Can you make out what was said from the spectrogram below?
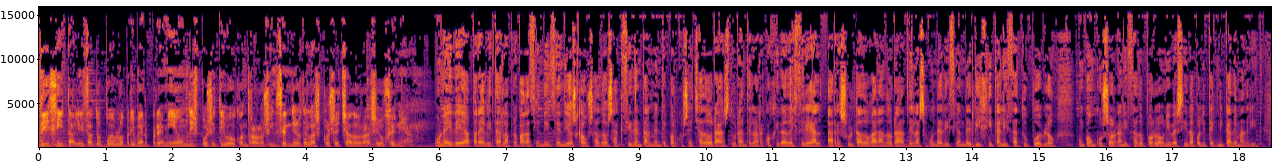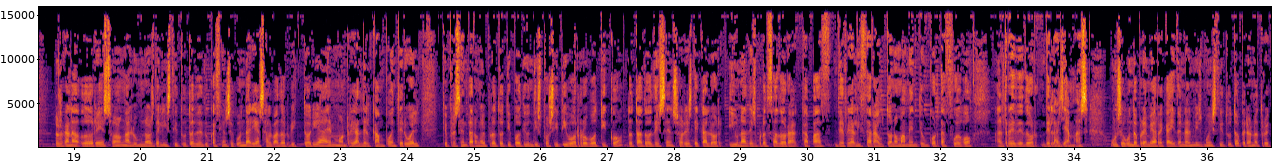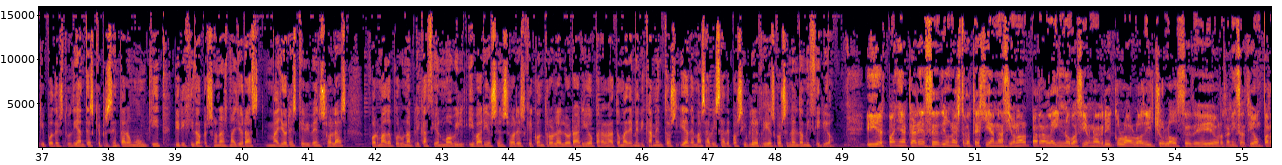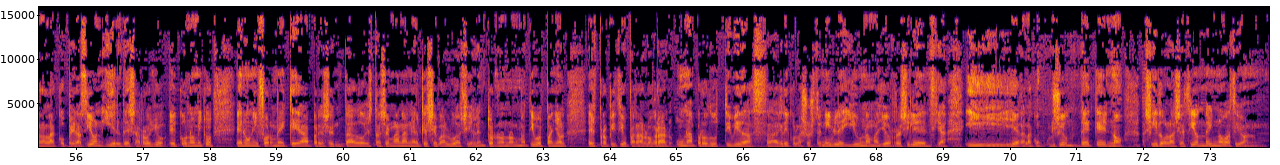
Digitaliza tu pueblo, primer premio, un dispositivo contra los incendios de las cosechadoras. Eugenia. Una idea para evitar la propagación de incendios causados accidentalmente por cosechadoras durante la recogida del cereal ha resultado ganadora de la segunda edición de Digitaliza tu pueblo, un concurso organizado por la Universidad Politécnica de Madrid. Los ganadores son alumnos del Instituto de Educación Secundaria Salvador Victoria en Monreal del Campo, en Teruel, que presentaron el prototipo de un dispositivo robótico dotado de sensores de calor y una desbrozadora capaz de realizar autónomamente un cortafuego alrededor de las llamas. Un segundo premio ha recaído en el mismo instituto, pero en otro equipo de estudiantes que presentaron un kit dirigido a personas mayoras, mayores que viven solas, formado por una aplicación móvil y varios sensores que controla el horario para la toma de medicamentos y además avisa de posibles riesgos en el domicilio. Y España carece de una estrategia nacional para la innovación agrícola, lo ha dicho la OCDE, Organización para la Cooperación y el Desarrollo Económico, en un informe que ha presentado esta semana en el que se evalúa si el entorno normativo español es propicio para lograr una productividad agrícola sostenible y una mayor resiliencia. Y llega a la conclusión de que no. Ha sido la sección de innovación.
